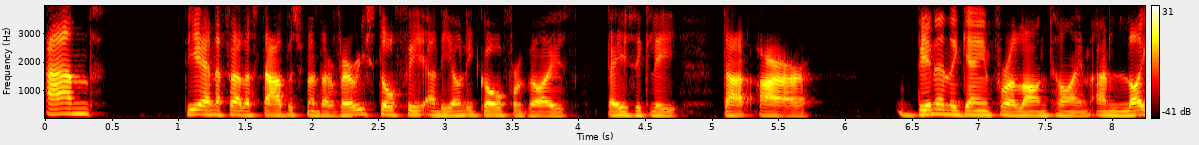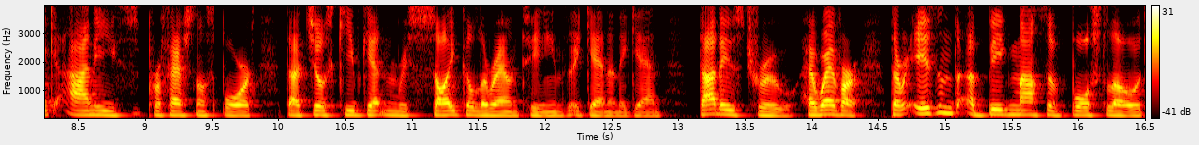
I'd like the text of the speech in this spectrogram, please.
And the NFL establishment are very stuffy and they only go for guys basically that are been in the game for a long time and like any professional sport that just keep getting recycled around teams again and again. That is true. However, there isn't a big massive busload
